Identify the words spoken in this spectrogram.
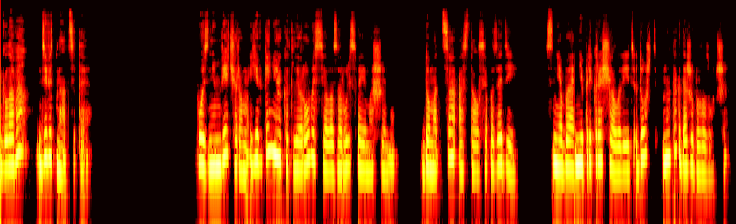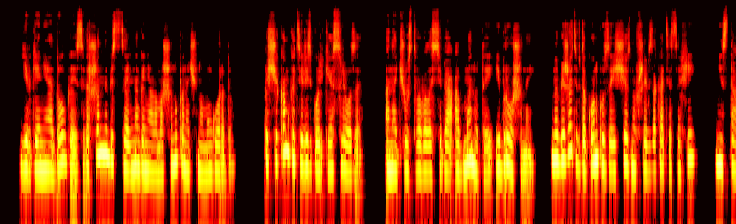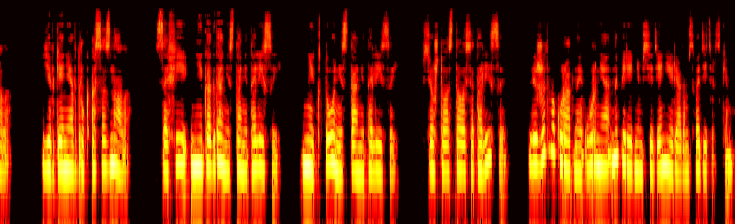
Глава девятнадцатая Поздним вечером Евгения Котлярова села за руль своей машины. Дом отца остался позади. С неба не прекращал лить дождь, но так даже было лучше. Евгения долго и совершенно бесцельно гоняла машину по ночному городу. По щекам катились горькие слезы. Она чувствовала себя обманутой и брошенной, но бежать вдогонку за исчезнувшей в закате Софи не стала. Евгения вдруг осознала. Софи никогда не станет Алисой. Никто не станет Алисой. Все, что осталось от Алисы, лежит в аккуратной урне на переднем сиденье рядом с водительским.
